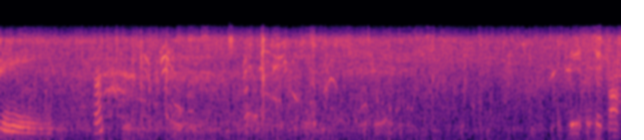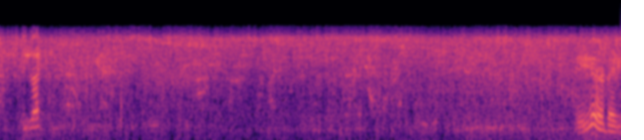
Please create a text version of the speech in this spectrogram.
See. Hmm. Huh? Who used to say Paul? Do you like? There you go, baby.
